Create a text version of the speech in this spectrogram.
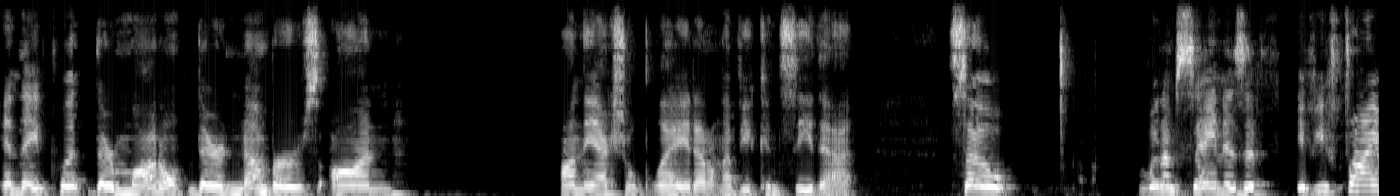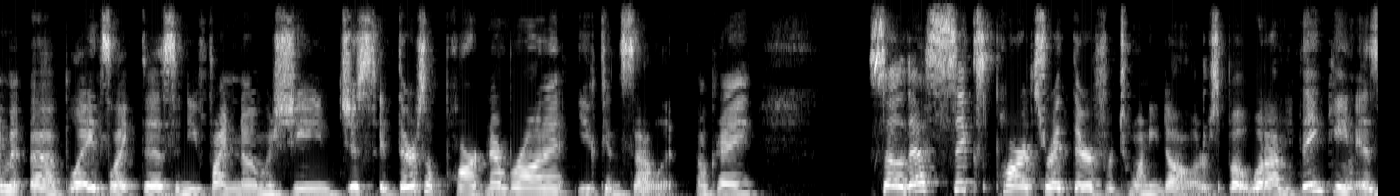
and they put their model, their numbers on, on the actual blade. I don't know if you can see that. So what I'm saying is if, if you find uh, blades like this and you find no machine, just if there's a part number on it, you can sell it, okay? So that's six parts right there for $20. But what I'm thinking is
